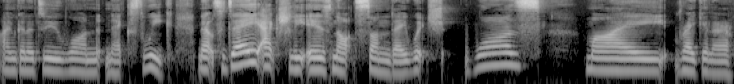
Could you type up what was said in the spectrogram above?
I'm going to do one next week. Now, today actually is not Sunday, which was my regular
